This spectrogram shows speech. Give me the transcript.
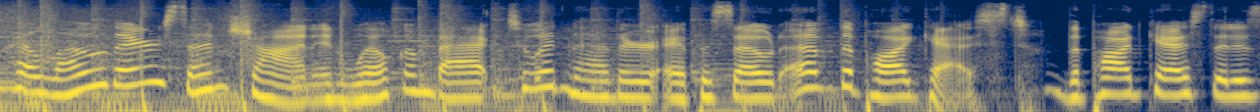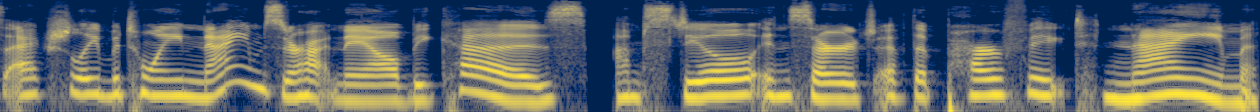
hello there, sunshine, and welcome back to another episode of the podcast. The podcast that is actually between names right now because I'm still in search of the perfect name.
